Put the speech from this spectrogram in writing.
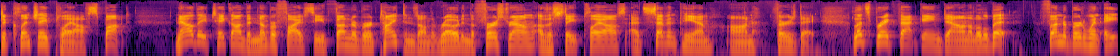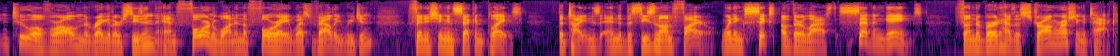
to clinch a playoff spot. Now they take on the number 5 seed Thunderbird Titans on the road in the first round of the state playoffs at 7 p.m. on Thursday. Let's break that game down a little bit. Thunderbird went 8 and 2 overall in the regular season and 4 and 1 in the 4A West Valley region, finishing in second place. The Titans ended the season on fire, winning six of their last seven games. Thunderbird has a strong rushing attack,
